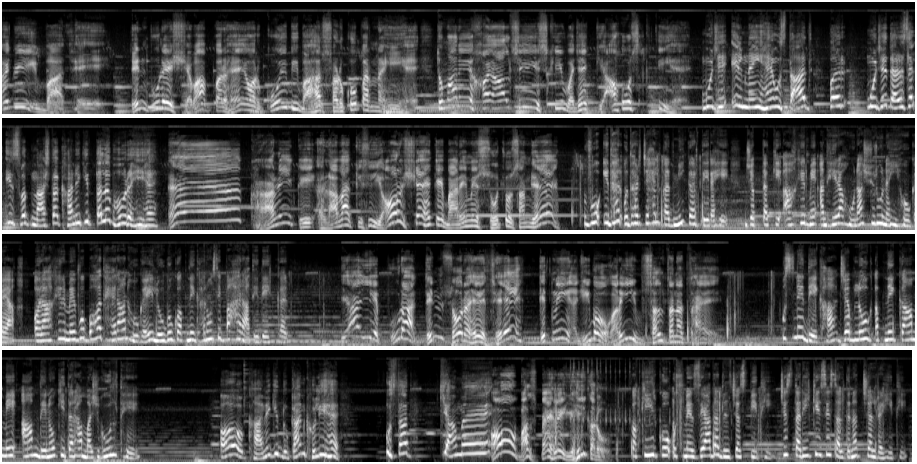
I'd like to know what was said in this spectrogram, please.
अजीब बात है दिन पूरे शबाब पर है और कोई भी बाहर सड़कों पर नहीं है। तुम्हारे ख्याल से इसकी वजह क्या हो सकती है? मुझे इल्म नहीं है उस्ताद। पर मुझे दरअसल इस वक्त नाश्ता खाने की तलब हो रही है। ए, खाने के अलावा किसी और शह के बारे में सोचो समझे? वो इधर उधर चहलकदमी करते रहे जब तक कि आखिर में अंधेरा होना शुरू नहीं हो गया और आखिर में वो बहुत हैरान हो गए लोगों को अपने घरों से बाहर आते देखकर। क्या ये पूरा दिन सो रहे थे? कितनी अजीबो गरीब सल्तनत है। उसने देखा जब लोग अपने काम में आम दिनों की तरह मशगूल थे। ओ खाने की दुकान खुली है। उस्ताद क्या मैं ओ बस पहले यही करो। फकीर को उसमें ज़्यादा दिलचस्पी थी जिस तरीके से सल्तनत चल रही थी।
